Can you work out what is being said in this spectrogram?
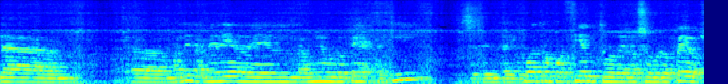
la, la media de la Unión Europea está aquí, 74% de los europeos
